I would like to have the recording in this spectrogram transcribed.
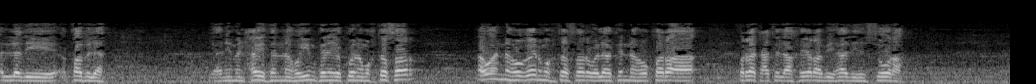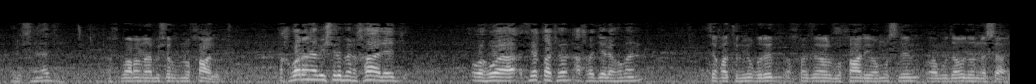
الذي قبله. يعني من حيث أنه يمكن أن يكون مختصر أو أنه غير مختصر ولكنه قرأ في الركعة الأخيرة بهذه السورة. الإسناد أخبرنا بشر بن خالد. أخبرنا بشر بن خالد وهو ثقة أخرج له من؟ ثقة يغرب أخرج له البخاري ومسلم وأبو داود والنسائي.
